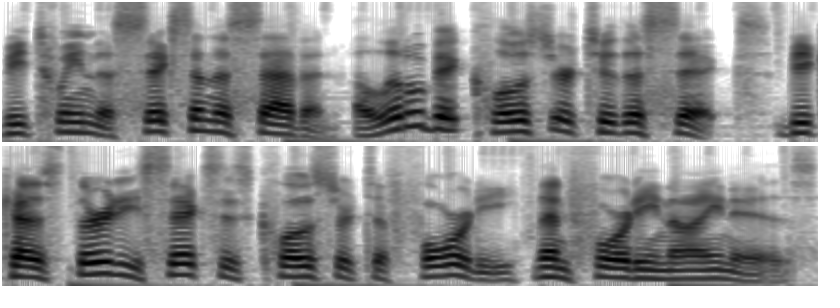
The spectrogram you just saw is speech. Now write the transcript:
between the 6 and the 7, a little bit closer to the 6, because 36 is closer to 40 than 49 is.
